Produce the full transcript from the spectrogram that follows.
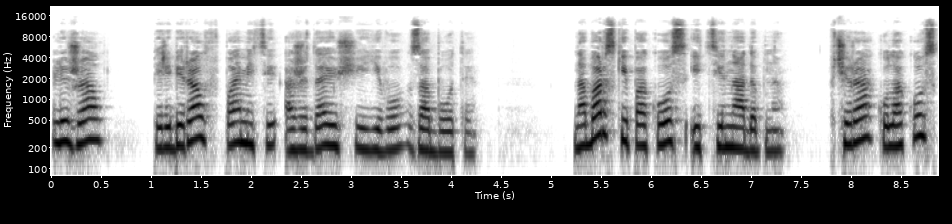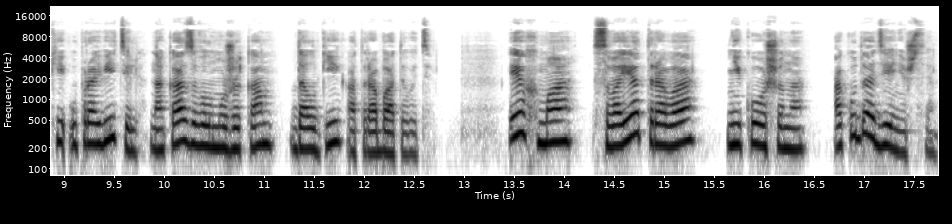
Лежал, перебирал в памяти ожидающие его заботы. На барский покос идти надобно. Вчера Кулаковский управитель наказывал мужикам долги отрабатывать. Эх, ма, своя трава не кошена, а куда денешься?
